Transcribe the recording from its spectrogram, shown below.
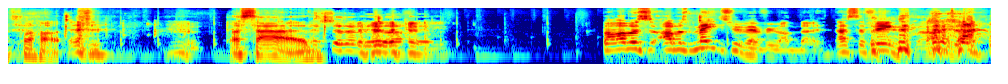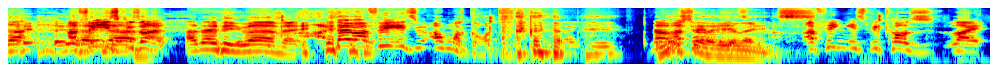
Fuck. That's sad. I shouldn't be laughing. But I was I was mates with everyone though. That's the thing. I think it's because I I don't think you were, mate. no, I think it's oh my god. Thank you. No, I'm I not sure think you're mates. I think it's because like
